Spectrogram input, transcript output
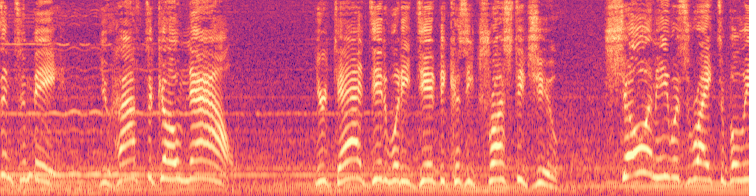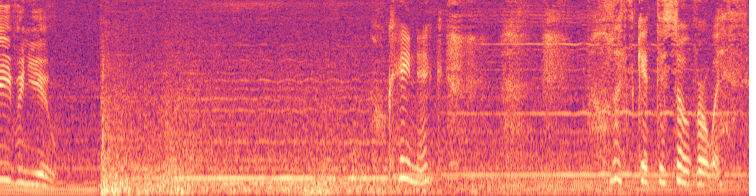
Listen to me. You have to go now. Your dad did what he did because he trusted you. Show him he was right to believe in you. Okay, Nick. Let's get this over with.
